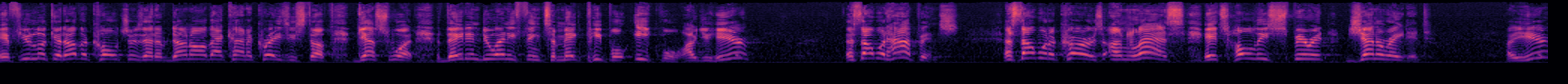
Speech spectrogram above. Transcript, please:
If you look at other cultures that have done all that kind of crazy stuff, guess what? They didn't do anything to make people equal. Are you here? That's not what happens. That's not what occurs unless it's Holy Spirit generated. Are you here?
